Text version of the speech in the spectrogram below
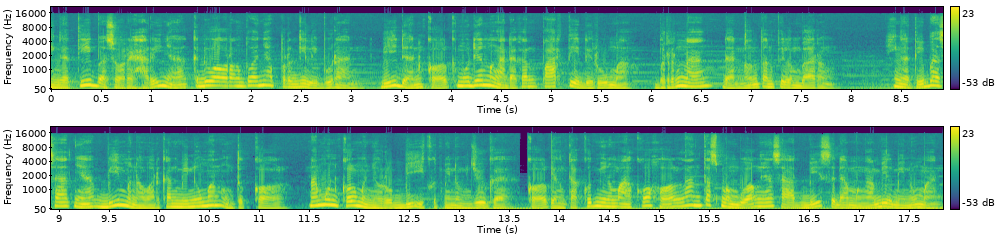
Hingga tiba sore harinya, kedua orang tuanya pergi liburan. B dan Cole kemudian mengadakan party di rumah, berenang, dan nonton film bareng. Hingga tiba saatnya, B menawarkan minuman untuk Cole. Namun Cole menyuruh B ikut minum juga. Cole yang takut minum alkohol lantas membuangnya saat B sedang mengambil minuman.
